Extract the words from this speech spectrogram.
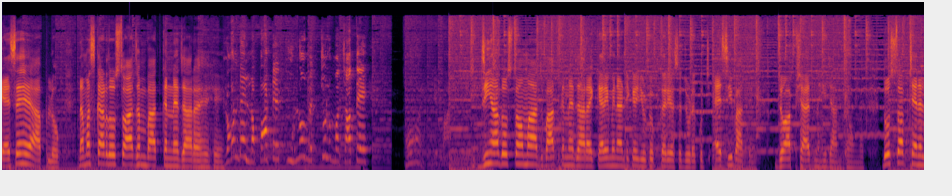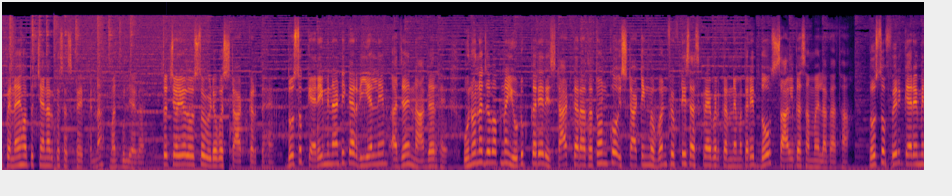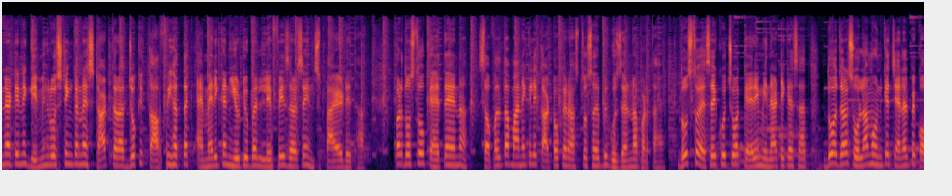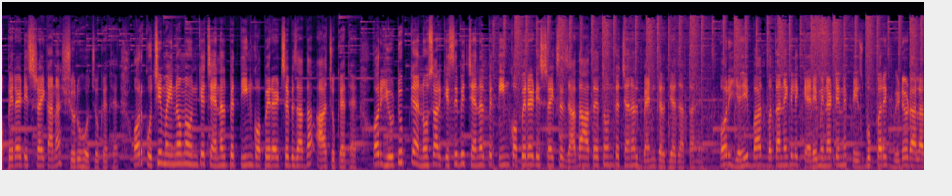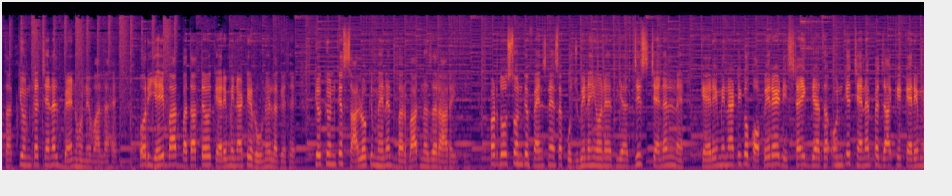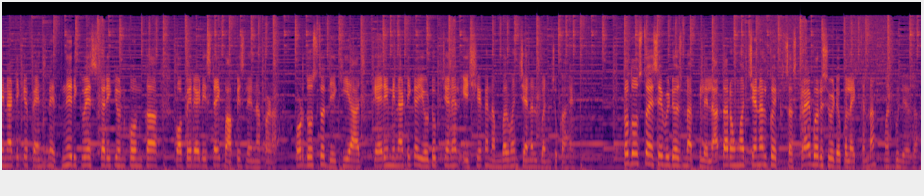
कैसे हैं आप लोग? नमस्कार दोस्तों आज हम बात करने जा रहे हैं। लौंडे लपाटे कूलों में चुल मचाते। और ये बात जी हाँ दोस्तों हम आज बात करने जा रहे हैं कैरी मिनाटी के यूट्यूब करियर से जुड़े कुछ ऐसी बातें जो आप शायद नहीं जानते होंगे। दोस्तों आप चैनल पे नए हो तो चैनल को सब्सक्राइब करना मत भूलिएगा। तो चलिए दोस्तों वीडियो को स्टार्ट करते हैं। दोस्तों कैरी मिनाटी का रियल नेम अजय नागर है। उन्होंने जब अपना यूट्यूब करियर स्टार्ट करा था तो उनको स्टार्टिंग में 150 सब्सक्राइबर करने में करीब दो साल का समय लगा था। दोस्तों, फिर कैरेमिनाटी ने गेमिंग रोस्टिंग करना स्टार्ट करा, जो कि काफ़ी हद तक अमेरिकन यूट्यूबर लिफिजर से इंस्पायर्ड था। पर दोस्तों कहते हैं ना, सफलता पाने के लिए कांटों के रास्तों से भी गुजरना पड़ता है। दोस्तों, ऐसे ही कुछ हुआ कैरी मिनाटी के साथ। 2016 में उनके चैनल पे कॉपीराइट स्ट्राइक आना शुरू हो चुके थे और कुछ ही महीनों में उनके चैनल पे तीन कॉपीराइट से भी ज़्यादा आ चुके थे। और यूट्यूब के अनुसार किसी भी चैनल पे तीन कॉपीराइट स्ट्राइक से ज़्यादा आते हैं तो उनका चैनल बैन कर दिया जाता है। और यही बात बताने के लिए कैरी मिनाटी ने फेसबुक पर एक वीडियो डाला था कि उनका चैनल बैन होने वाला है। और यही बात बताते हुए कैरी मिनाटी रोने लगे थे। क्योंकि उनके सालों की मेहनत बर्बाद नज़र आ रही थी। पर दोस्तों, उनके फैंस ने ऐसा कुछ भी नहीं होने दिया। जिस चैनल ने कैरी मिनाटी को कॉपीराइट स्ट्राइक दिया था, उनके चैनल पर जाके कैरी मिनाटी के फैंस ने इतनी रिक्वेस्ट करी कि उनको उनका कॉपीराइट स्ट्राइक वापस लेना पड़ा। और दोस्तों, देखिए आज कैरी मिनाटी का यूट्यूब चैनल एशिया का नंबर वन चैनल बन चुका है। तो दोस्तों, ऐसे वीडियोस मैं आपके लिए लाता रहूँगा। चैनल को एक सब्सक्राइब और इस वीडियो को लाइक करना मत भूलिएगा।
